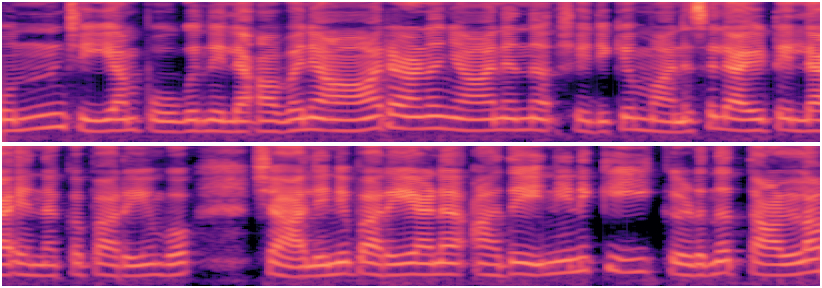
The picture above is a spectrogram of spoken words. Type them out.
ഒന്നും ചെയ്യാൻ പോകുന്നില്ല. അവൻ ആരാണ് ഞാനെന്ന് ശരിക്കും മനസ്സിലായിട്ടില്ല എന്നൊക്കെ പറയുമ്പോൾ ശാലിനി പറയാണ് അതെ നിനക്ക് ഈ കിടന്ന് തള്ള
